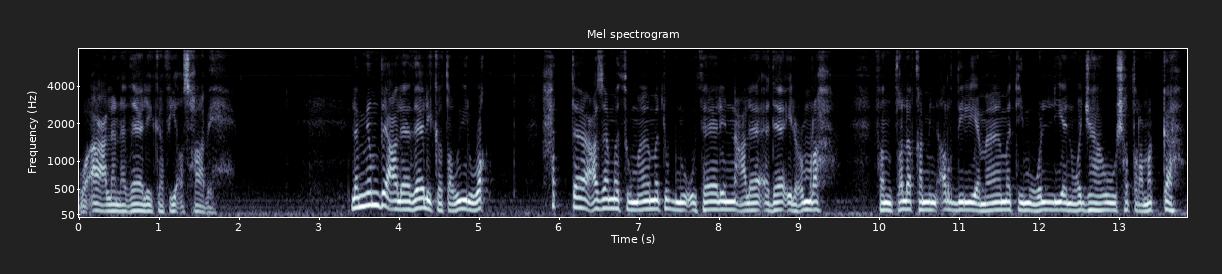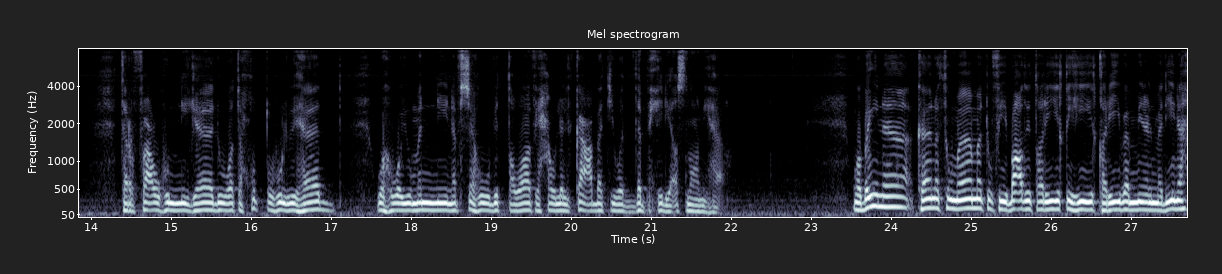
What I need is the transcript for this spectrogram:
وأعلن ذلك في أصحابه. لم يمض على ذلك طويل وقت حتى عزم ثمامة بن أثال على أداء العمرة فانطلق من أرض اليمامة موليا وجهه شطر مكة ترفعه النجاد وتحطه الوهاد وهو يمني نفسه بالطواف حول الكعبة والذبح لأصنامها. وبين كان ثمامة في بعض طريقه قريبا من المدينة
